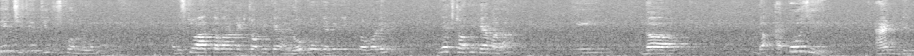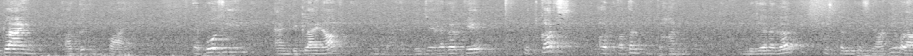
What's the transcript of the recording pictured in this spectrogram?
ये चीज़ें थी जिसको हम लोगों ने अब इसके बाद का हमारा नेक्स्ट टॉपिक है I hope you getting it properly next topic है हमारा कि the the apogee and decline of the empire apogee and decline of empire Vijayanagar के उत्कर्ष और पतन की कहानी. विजयनगर किस तरीके से आगे बढ़ा?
